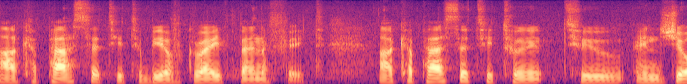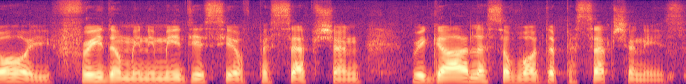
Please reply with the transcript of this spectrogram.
our capacity to be of great benefit, our capacity to, to enjoy freedom in immediacy of perception regardless of what the perception is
